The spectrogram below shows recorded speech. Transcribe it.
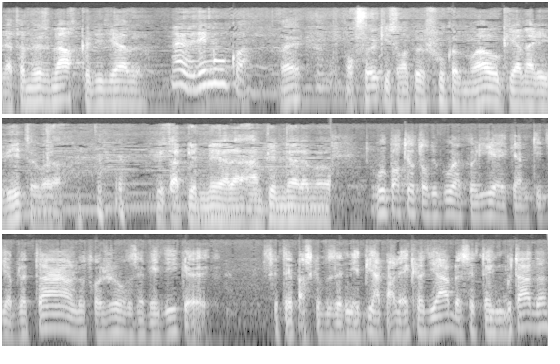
la fameuse marque du diable. Ouais, le démon, quoi. Ouais. Pour ceux qui sont un peu fous comme moi ou qui aiment aller vite, voilà. Juste un pied de nez à la, un pied de nez à la mort. Vous portez autour du cou un collier avec un petit diablotin. L'autre jour, vous avez dit que c'était parce que vous aimiez bien parler avec le diable. C'était une boutade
